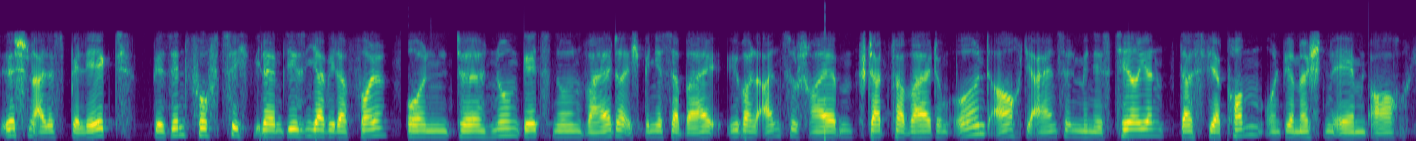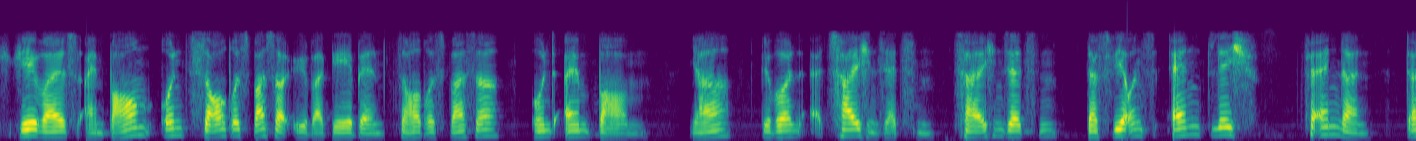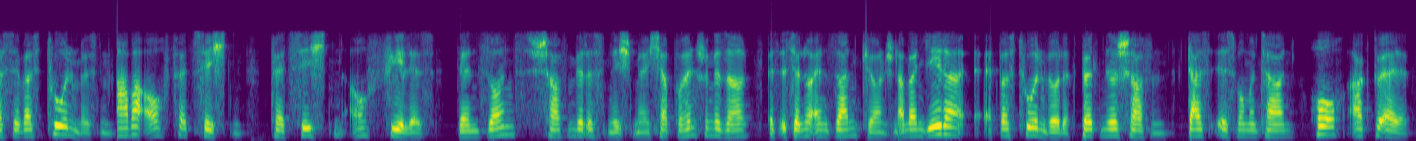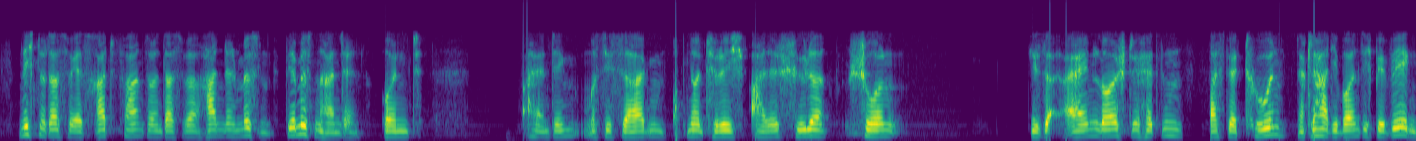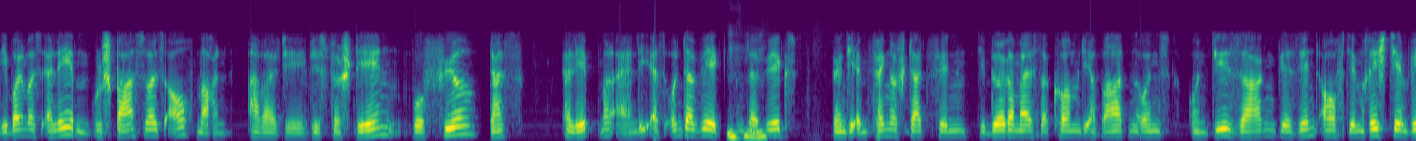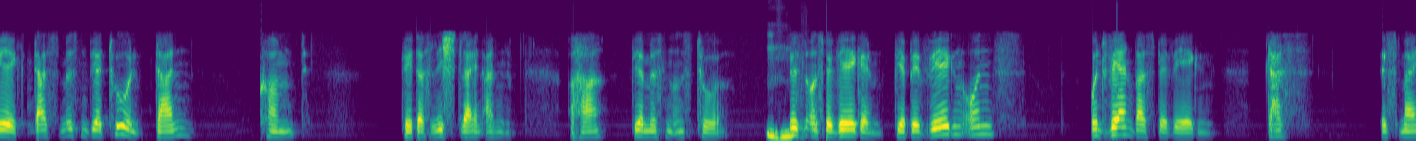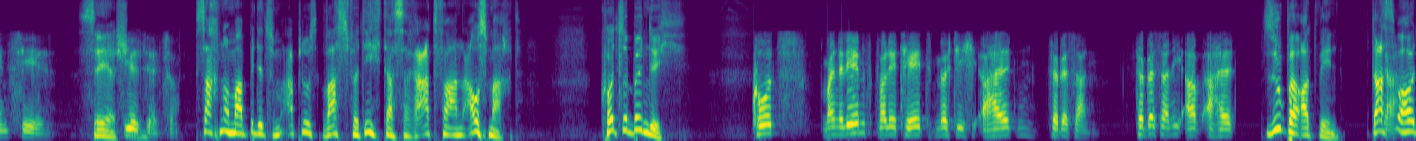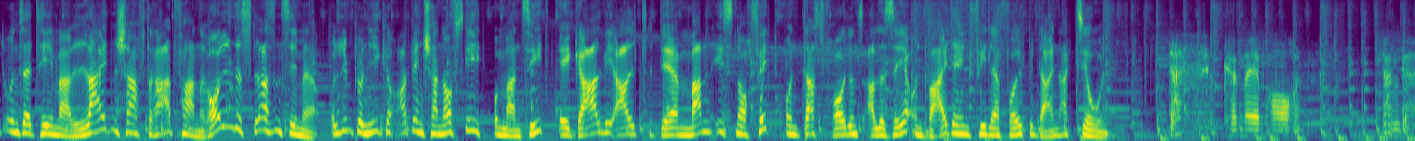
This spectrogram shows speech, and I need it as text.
ist schon alles belegt. Wir sind 50 wieder in diesem Jahr wieder voll und äh, nun geht's nun weiter. Ich bin jetzt dabei, überall anzuschreiben, Stadtverwaltung und auch die einzelnen Ministerien, dass wir kommen und wir möchten eben auch jeweils ein Baum und sauberes Wasser übergeben. Sauberes Wasser und ein Baum. Ja, wir wollen Zeichen setzen. Zeichen setzen, dass wir uns endlich verändern dass wir was tun müssen, aber auch verzichten. Verzichten auf vieles. Denn sonst schaffen wir das nicht mehr. Ich habe vorhin schon gesagt, es ist ja nur ein Sandkörnchen. Aber wenn jeder etwas tun würde, könnten wir es schaffen. Das ist momentan hochaktuell. Nicht nur, dass wir jetzt Rad fahren, sondern dass wir handeln müssen. Wir müssen handeln. Und ein Ding muss ich sagen, ob natürlich alle Schüler schon diese Einleuchte hätten, was wir tun, na klar, die wollen sich bewegen, die wollen was erleben und Spaß soll es auch machen. Aber die, die verstehen, wofür, das erlebt man eigentlich erst unterwegs. Mhm. Unterwegs, wenn die Empfänge stattfinden, die Bürgermeister kommen, die erwarten uns und die sagen, wir sind auf dem richtigen Weg, das müssen wir tun. Dann kommt, geht das Lichtlein an. Aha, wir müssen uns tun, mhm. müssen uns bewegen. Wir bewegen uns und werden was bewegen. Das ist mein Ziel. Sehr schön. Zielsetzung. Sag nochmal bitte zum Abschluss, was für dich das Radfahren ausmacht. Kurz und bündig. Kurz, meine Lebensqualität möchte ich erhalten, verbessern. Verbessern, nicht erhalten. Super, Odwin. Das ja. war heute unser Thema Leidenschaft Radfahren, rollendes Klassenzimmer, Olympionike Odwin Schanowski. Und man sieht, egal wie alt, der Mann ist noch fit und das freut uns alle sehr und weiterhin viel Erfolg mit deinen Aktionen. Das können wir ja brauchen. Danke.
